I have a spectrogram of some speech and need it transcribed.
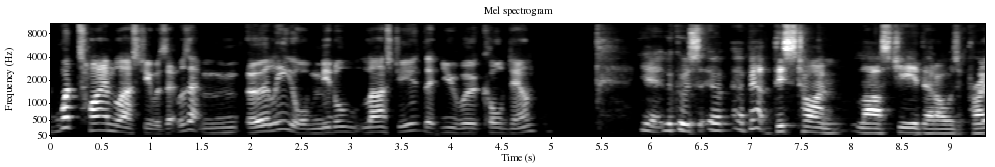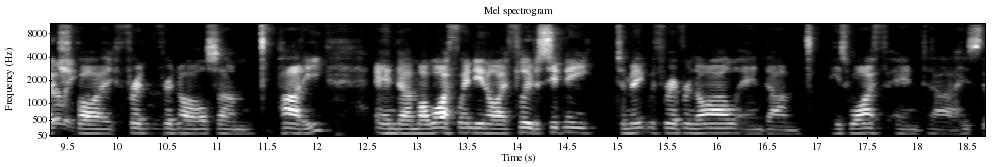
what time last year was that? Was that early or middle last year that you were called down? Yeah, look, it was uh, about this time last year that I was approached early. by Fred Fred Nile's um, party, and uh, my wife Wendy and I flew to Sydney to meet with Reverend Nile and um, his wife and uh, his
